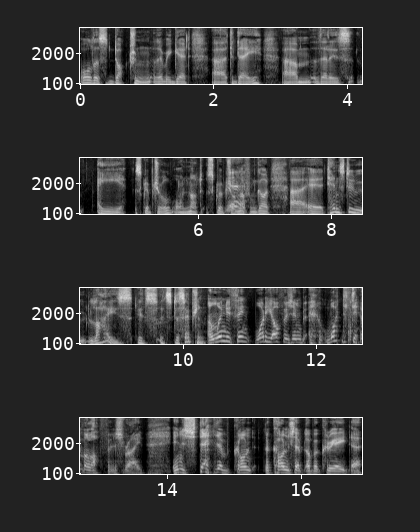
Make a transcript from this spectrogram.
all this doctrine that we get uh, today um, that is a scriptural or not scriptural, yeah. not from God, uh, tends to lies. It's it's deception. And when you think what he offers him, what the devil offers, right? Instead of con- the concept of a creator,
